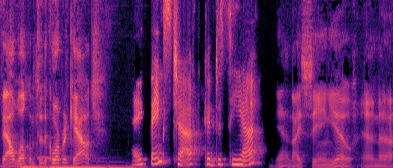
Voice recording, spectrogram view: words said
Val, welcome to the corporate couch. Hey, thanks, Jeff. Good to see you. Yeah, nice seeing you. And uh,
